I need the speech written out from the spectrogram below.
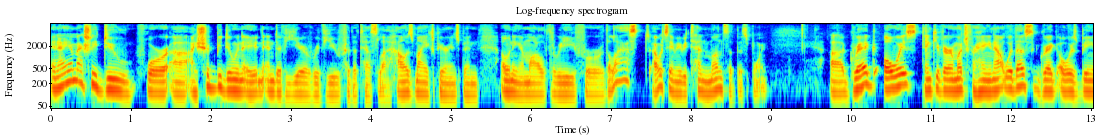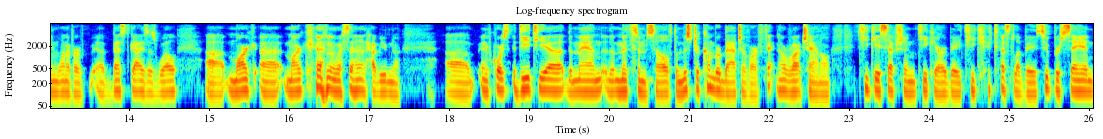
And I am actually due for, uh, I should be doing a, an end of year review for the Tesla. How has my experience been owning a Model 3 for the last, I would say maybe 10 months at this point? Uh, Greg, always, thank you very much for hanging out with us. Greg, always being one of our uh, best guys as well. Uh, Mark, uh, Mark, Habibna. Uh, and of course, Aditya, the man, the myths himself, the Mr. Cumberbatch of our Fetnarva channel, TKception, TK Arbe, TK Tesla Bay, Super Saiyan,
